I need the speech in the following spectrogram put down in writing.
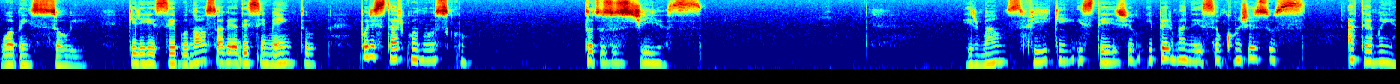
o abençoe, que Ele receba o nosso agradecimento por estar conosco todos os dias. Irmãos, fiquem, estejam e permaneçam com Jesus. Até amanhã.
